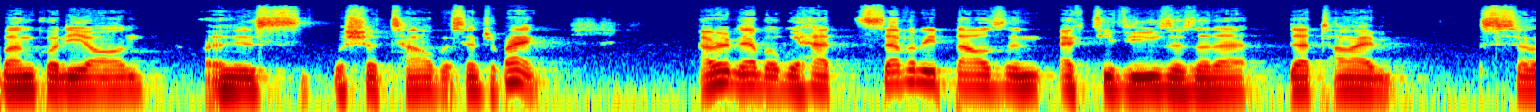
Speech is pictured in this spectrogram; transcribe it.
Banco Neon is was shut down by central bank. I remember we had seventy thousand active users at that, that time, so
